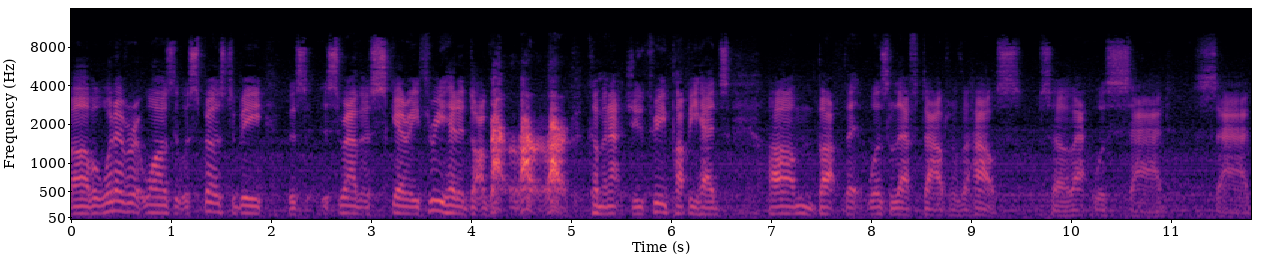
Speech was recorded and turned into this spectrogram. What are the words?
Uh, but whatever it was, it was supposed to be this, this rather scary three-headed dog coming at you, three puppy heads, um, but that was left out of the house. So that was sad, sad.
